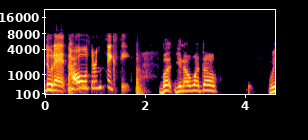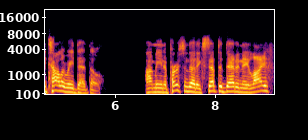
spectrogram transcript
do that whole 360. But you know what though? We tolerate that though. I mean, a person that accepted that in their life,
